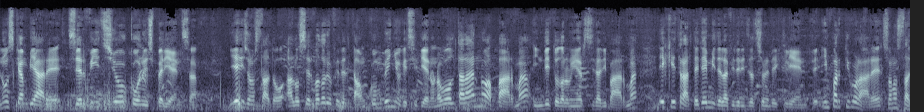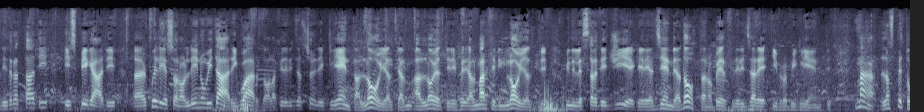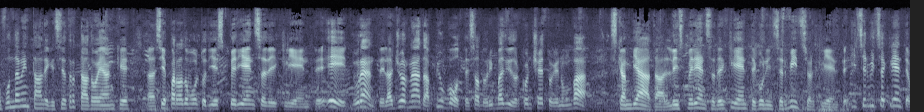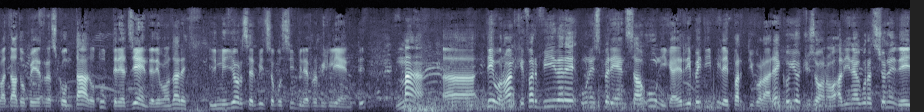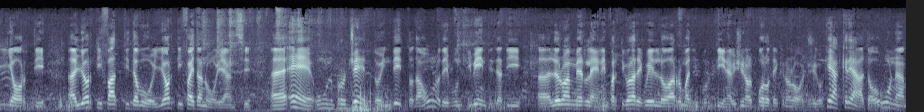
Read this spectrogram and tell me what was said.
non scambiare servizio con esperienza. Ieri sono stato all'Osservatorio Fedeltà, un convegno che si tiene una volta l'anno a Parma, indetto dall'Università di Parma, e che tratta i temi della fidelizzazione del cliente. In particolare sono stati trattati e spiegati eh, quelle che sono le novità riguardo alla fidelizzazione del cliente, al loyalty, al, al, loyalty, al marketing loyalty, quindi le strategie che le aziende adottano per fidelizzare i propri clienti. Ma l'aspetto fondamentale che si è trattato è anche, eh, si è parlato molto di esperienza del cliente e durante la giornata giornata più volte è stato ribadito il concetto che non va scambiata l'esperienza del cliente con il servizio al cliente. Il servizio al cliente va dato per scontato, tutte le aziende devono dare il miglior servizio possibile ai propri clienti, ma eh, devono anche far vivere un'esperienza unica, irripetibile e particolare. Ecco, io oggi sono all'inaugurazione degli orti, eh, gli orti fatti da voi, gli orti fai da noi anzi. Eh, è un progetto indetto da uno dei punti vendita di eh, Leroy Merlin, in particolare quello a Roma Tiburtina, vicino al polo tecnologico, che ha creato una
